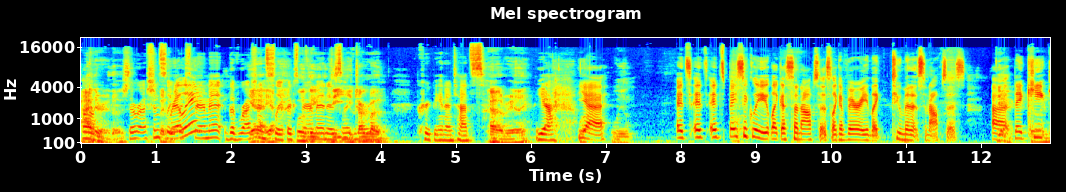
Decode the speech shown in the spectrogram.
either of those. The Russian sleep Really? experiment. The Russian Yeah, yeah. sleep Well, the- experiment the- is you like talk really about- creepy and intense. Oh really? Yeah. yeah. We'll, It's it's it's basically like a synopsis, like a very like two minute synopsis. Uh, Yeah, they keep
